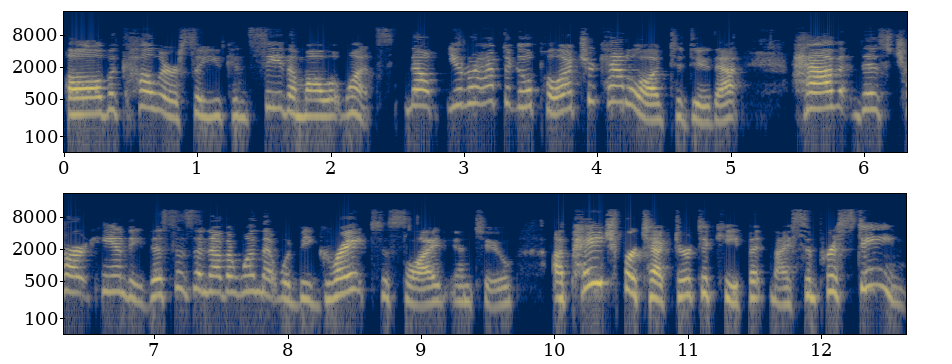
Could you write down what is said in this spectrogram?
all the colors so you can see them all at once. No, you don't have to go pull out your catalog to do that. Have this chart handy. This is another one that would be great to slide into a page protector to keep it nice and pristine.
